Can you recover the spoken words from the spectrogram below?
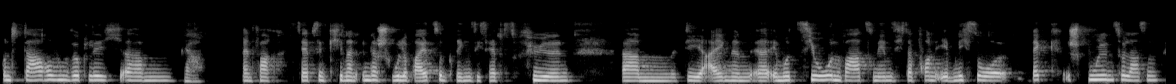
und darum wirklich ähm, ja einfach selbst den Kindern in der Schule beizubringen, sich selbst zu fühlen, ähm, die eigenen äh, Emotionen wahrzunehmen, sich davon eben nicht so wegspulen zu lassen,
